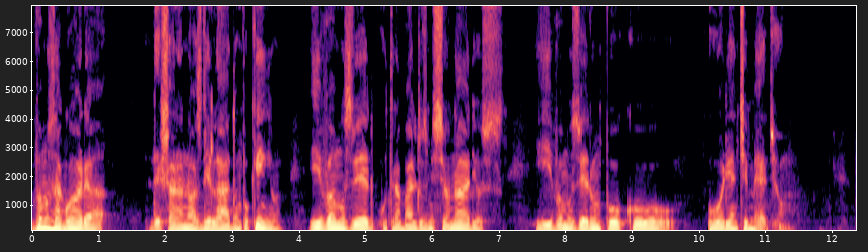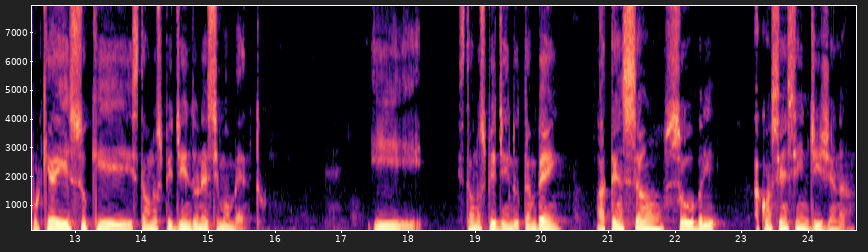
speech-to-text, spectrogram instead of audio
vamos agora deixar a nós de lado um pouquinho e vamos ver o trabalho dos missionários e vamos ver um pouco o Oriente Médio. Porque é isso que estão nos pedindo neste momento. E estão nos pedindo também atenção sobre a consciência indígena.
